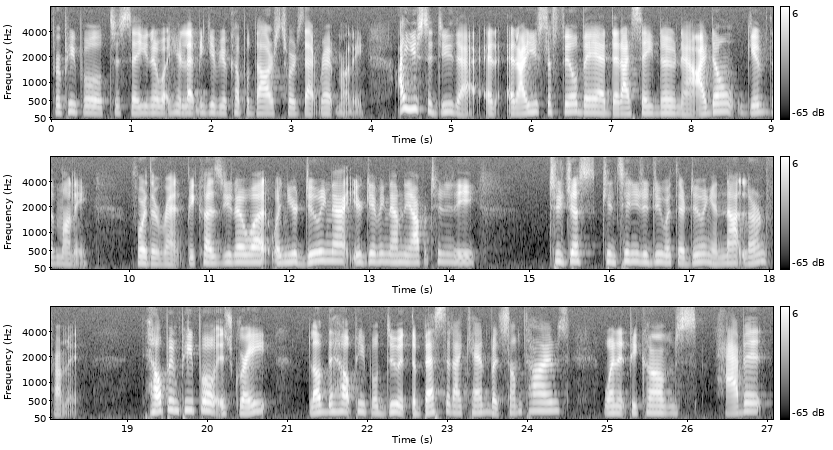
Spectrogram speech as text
for people to say, you know what, here, let me give you a couple dollars towards that rent money. I used to do that, and, and I used to feel bad that I say no now. I don't give the money for the rent because you know what? When you're doing that, you're giving them the opportunity to just continue to do what they're doing and not learn from it. Helping people is great, love to help people do it the best that I can, but sometimes when it becomes habit,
